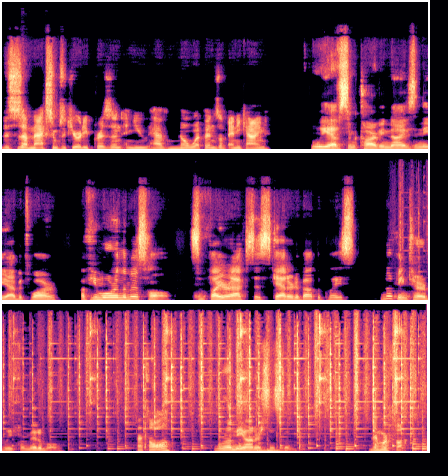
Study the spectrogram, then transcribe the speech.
This is a maximum security prison, and you have no weapons of any kind. We have some carving knives in the abattoir, a few more in the mess hall, some fire axes scattered about the place. Nothing terribly formidable. That's all? We're on the honor system. Then we're fucked.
